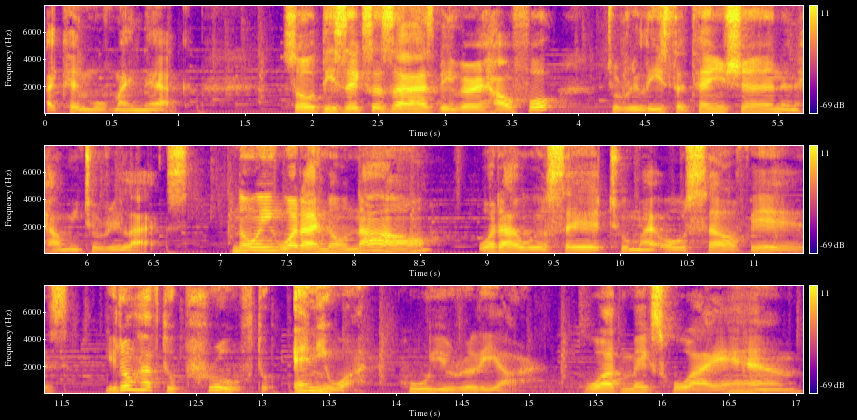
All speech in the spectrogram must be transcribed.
I can move my neck. So this exercise has been very helpful to release the tension and help me to relax. Knowing what I know now, what I will say to my old self is, you don't have to prove to anyone who you really are. What makes who I am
